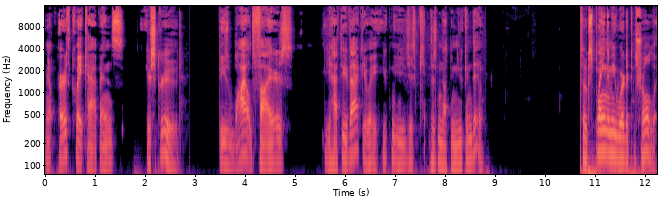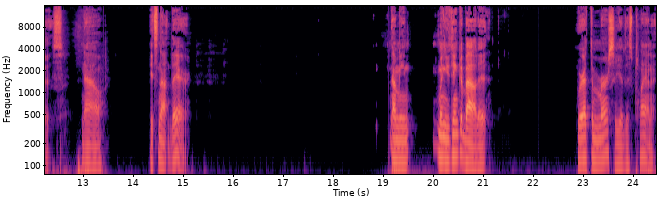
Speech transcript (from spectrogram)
You know, earthquake happens, you're screwed. These wildfires, you have to evacuate. You, you just there's nothing you can do. So explain to me where the control is. Now, it's not there. I mean, when you think about it, we're at the mercy of this planet.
